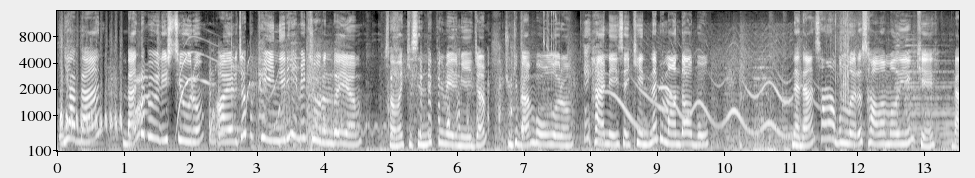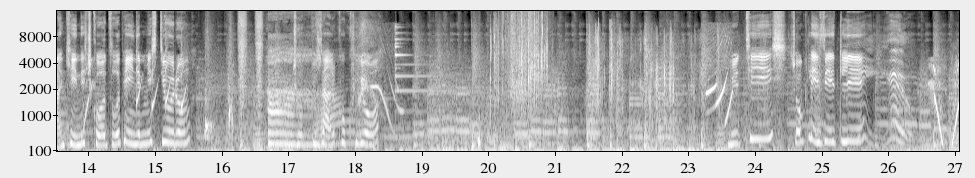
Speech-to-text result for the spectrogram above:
Ya ben? Ben de böyle istiyorum. Ayrıca bu peyniri yemek zorundayım. Sana kesinlikle vermeyeceğim. Çünkü ben boğulurum. Her neyse kendine bir mandal bul. Neden sana bunları sağlamalıyım ki? Ben kendi çikolatalı peynirimi istiyorum. Çok güzel kokuyor. Müthiş. Çok lezzetli.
